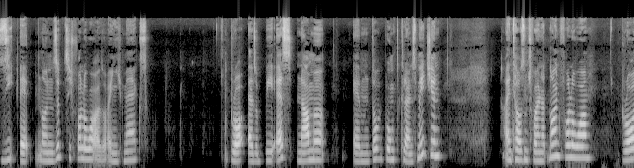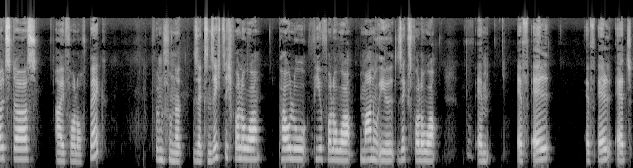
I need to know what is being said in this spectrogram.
sie, äh, 79 Follower, also eigentlich Max. Bro, also BS, Name, ähm, Doppelpunkt, kleines Mädchen. 1209 Follower. Brawl Stars I Fall Off Back 566 Follower, Paulo 4 Follower, Manuel 6 Follower, ähm, FL FL at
